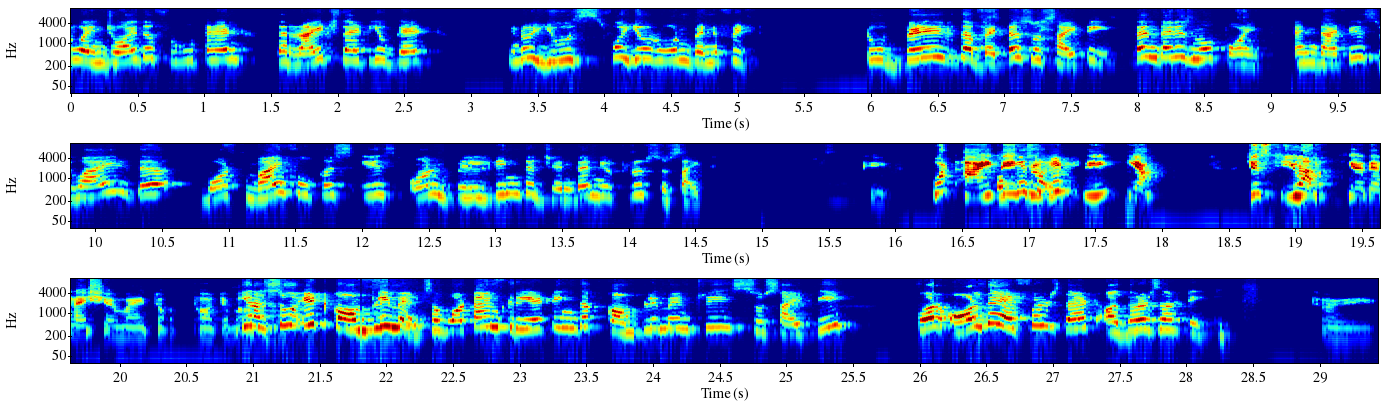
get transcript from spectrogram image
to enjoy the fruit and the rights that you get you know use for your own benefit. To build the better society then there is no point. And that is why the what my focus is on building the gender neutral society. Okay. What i think okay, so it, yeah. Just you yeah. here then i share my th- thought about yeah so it complements. So what i'm creating the complementary society for all the efforts that others are taking Correct.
